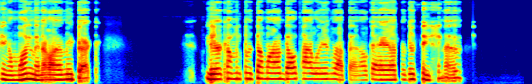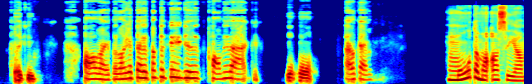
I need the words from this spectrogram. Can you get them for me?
Hang on one minute, let me check. They're coming from somewhere on Belt Highway in Rutland, okay? That's where the station is. Thank you. All right, but like I said, if something changes, call me back. Yes. Okay. Muutama asia,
